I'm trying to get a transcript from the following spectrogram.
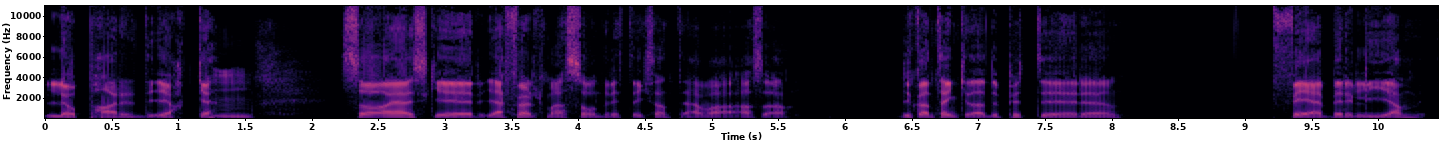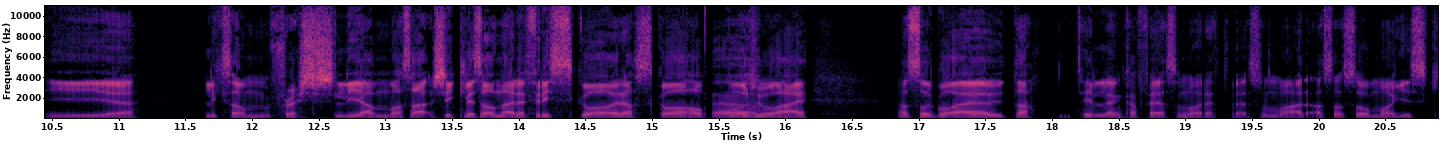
leopardjakke. mm. Så jeg husker Jeg følte meg så dritt, ikke sant. Jeg var altså Du kan tenke deg, du putter uh, Feber-Liam i eh, liksom fresh-Liam. Altså skikkelig sånn der frisk og rask og hopp Ja. og tjo hei. Og så går jeg ut da til en kafé som lå rett ved, som var altså så magisk.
